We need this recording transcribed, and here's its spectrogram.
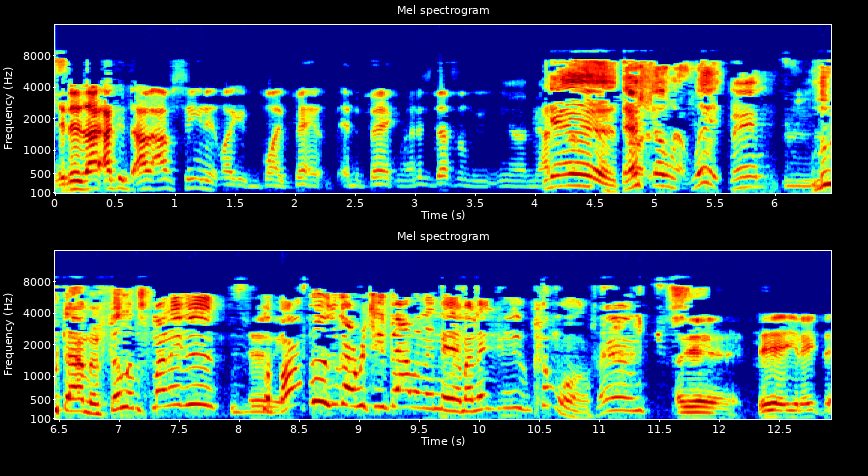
It is. I, I could. I, I've seen it like like back in the background. It's definitely. You know what I mean? I- Yeah, that show was lit, man. Mhm. Lou Diamond Phillips, my nigga. Yeah. You got Ritchie Valens in there, my nigga. Come on, man. Oh, yeah, yeah, yeah. They, they,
